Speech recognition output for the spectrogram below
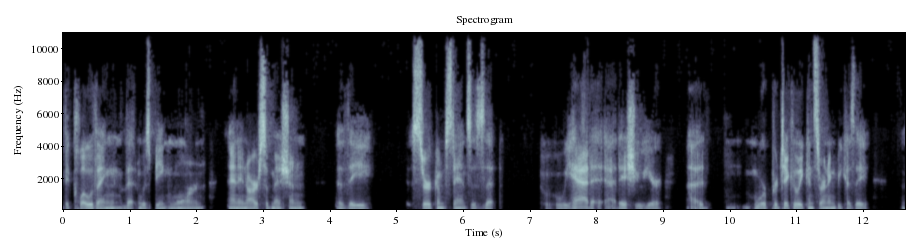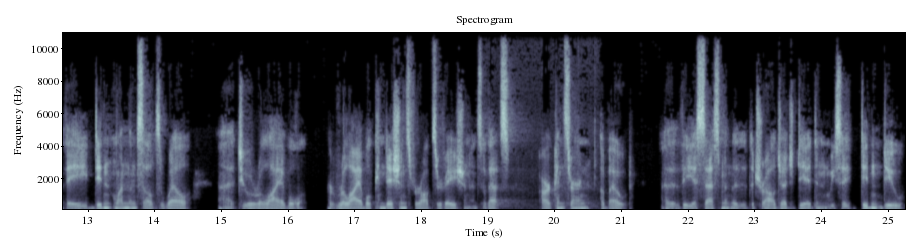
the clothing that was being worn. And in our submission, the circumstances that we had at issue here uh, were particularly concerning because they they didn't lend themselves well uh, to a reliable or reliable conditions for observation, and so that's our concern about uh, the assessment that the trial judge did, and we say didn't do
